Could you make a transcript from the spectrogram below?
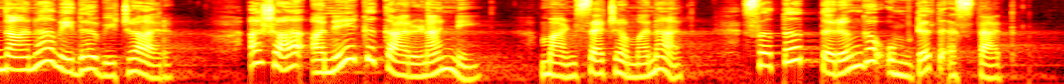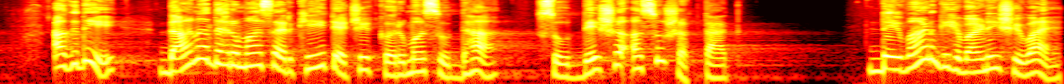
नानाविध विचार अशा अनेक कारणांनी माणसाच्या मनात सतत तरंग उमटत असतात. अगदी दानधर्मासारखी त्याची कर्मसुद्धा सोद्देश असू शकतात. देवाणघेवाणीशिवाय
